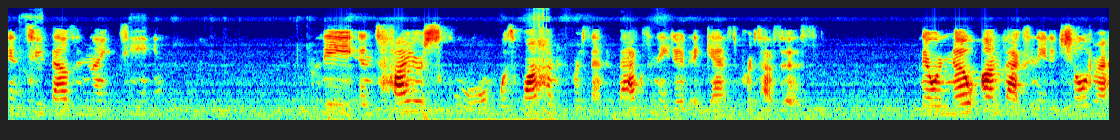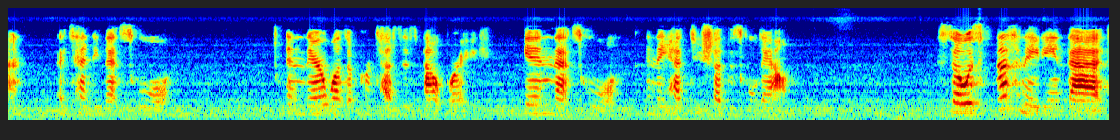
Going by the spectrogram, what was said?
in 2019, the entire school was 100% vaccinated against pertussis. There were no unvaccinated children attending that school, and there was a pertussis outbreak in that school, and they had to shut the school down. So it's fascinating that,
